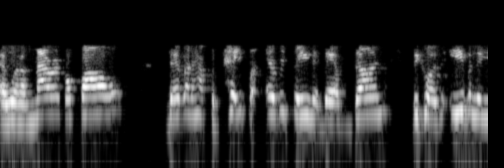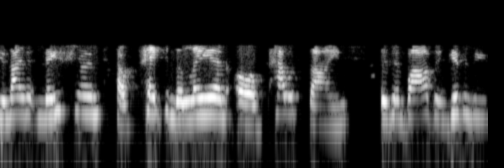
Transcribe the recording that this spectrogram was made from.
And when America falls, they're going to have to pay for everything that they have done because even the United Nations have taken the land of Palestine is involved in giving these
